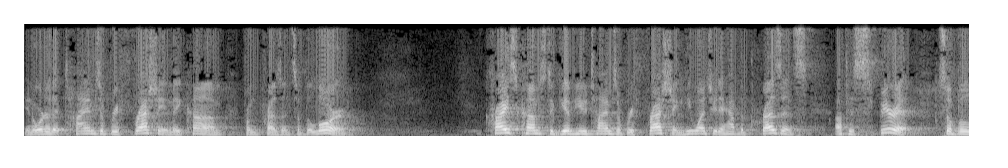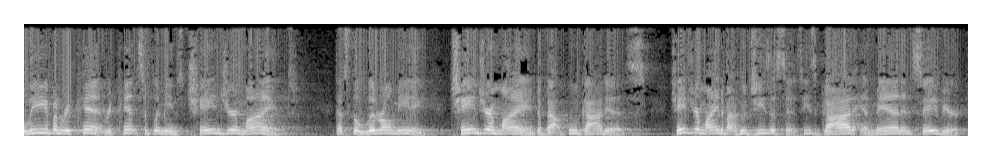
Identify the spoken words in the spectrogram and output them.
in order that times of refreshing may come from the presence of the Lord. Christ comes to give you times of refreshing. He wants you to have the presence of His Spirit. So believe and repent. Repent simply means change your mind. That's the literal meaning. Change your mind about who God is. Change your mind about who Jesus is. He's God and man and Savior.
